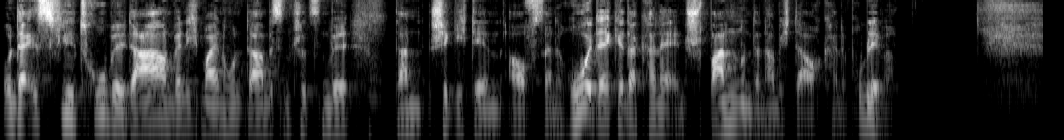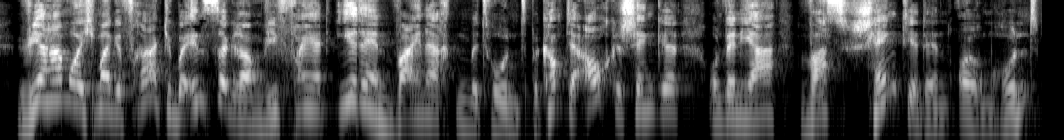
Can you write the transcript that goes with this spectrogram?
und da ist viel Trubel da. Und wenn ich meinen Hund da ein bisschen schützen will, dann schicke ich den auf seine Ruhedecke, da kann er entspannen und dann habe ich da auch keine Probleme. Wir haben euch mal gefragt über Instagram, wie feiert ihr denn Weihnachten mit Hund? Bekommt ihr auch Geschenke? Und wenn ja, was schenkt ihr denn eurem Hund?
